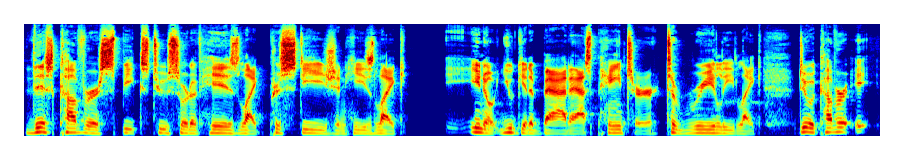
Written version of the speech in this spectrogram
this cover speaks to sort of his like prestige, and he's like, you know, you get a badass painter to really like do a cover. It,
